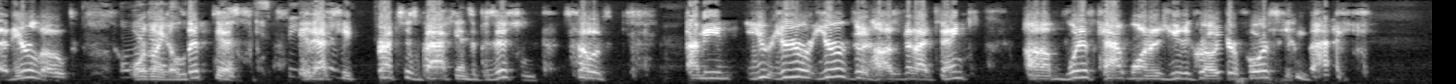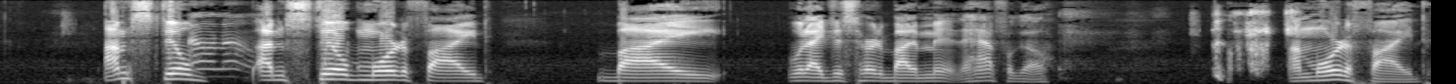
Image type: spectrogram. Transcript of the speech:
an earlobe Oh my or like a lip disc. It actually stretches back into position. So, if, I mean, you, you're you're a good husband, I think. Um, what if Kat wanted you to grow your foreskin back? I'm still I don't know. I'm still mortified by what I just heard about a minute and a half ago. I'm mortified.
